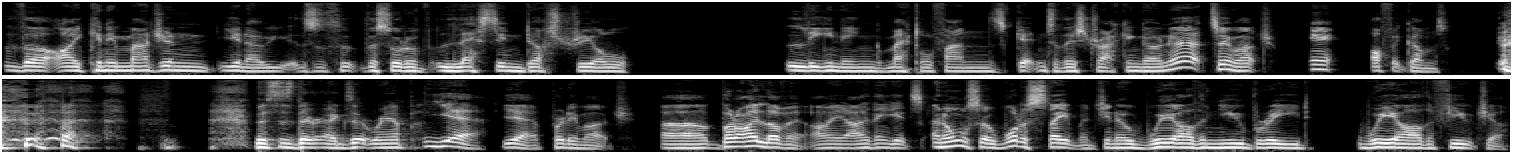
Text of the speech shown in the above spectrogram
that I can imagine, you know, the the sort of less industrial leaning metal fans getting to this track and going, eh, too much. Eh, off it comes. this is their exit ramp. Yeah, yeah, pretty much. Uh, but I love it. I mean, I think it's, and also what a statement. You know, we are the new breed. We are the future.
